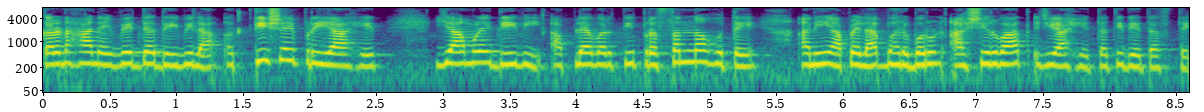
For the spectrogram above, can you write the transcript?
कारण हा नैवेद्य देवीला अतिशय प्रिय आहेत. यामुळे देवी आपल्यावरती प्रसन्न होते आणि आपल्याला भरभरून आशीर्वाद जी आहे तर ती देत असते.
